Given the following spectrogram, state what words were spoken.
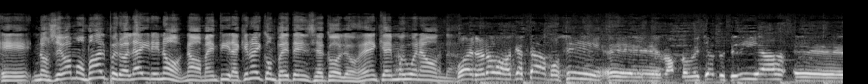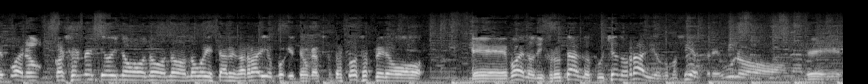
eh, nos llevamos mal, pero al aire no. No, mentira, que no hay competencia, Colo, eh, que hay muy buena onda. Bueno, no, acá estamos, sí, eh, aprovechando este día. bueno, casualmente hoy no, no, no, no voy a estar en la radio porque tengo que hacer otras cosas, pero bueno, disfrutando, escuchando radio, como siempre. Uno, eh,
